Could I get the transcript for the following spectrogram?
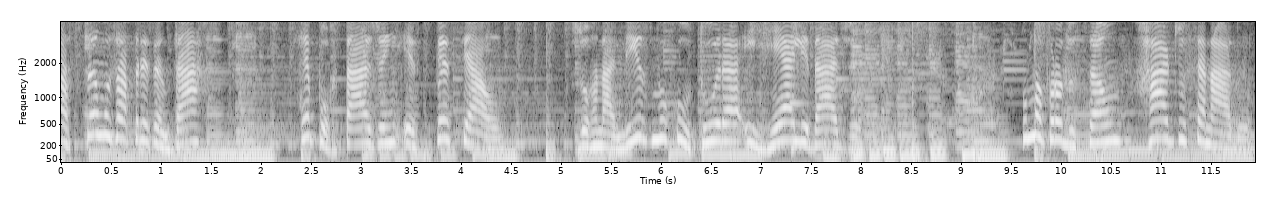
Passamos a apresentar Reportagem Especial. Jornalismo, Cultura e Realidade. Uma produção Rádio Senado.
